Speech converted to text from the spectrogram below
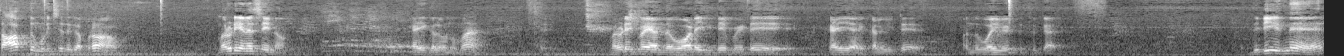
சாப்பிட்டு முடிச்சதுக்கப்புறம் மறுபடியும் என்ன செய்யணும்? கை கழுவணுமா? சரி. மறுபடியும் போய் அந்த ஓடைக்கிட்டே போயிட்டு கையை கழுவிட்டு வந்து ஓய்வு எடுத்துட்டு இருக்காரு. திடீர்னு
